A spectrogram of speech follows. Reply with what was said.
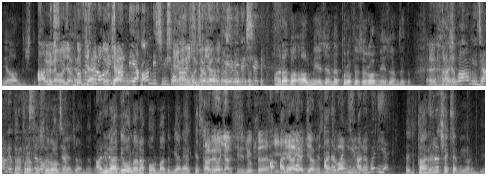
diye and içtim. And Öyle mi hocam? Profesör Doçent, olmayacağım doçent. diye and içmiş olan Emin hocamız hocam. Emin Işık. Araba almayacağım ve profesör olmayacağım dedim. Araba almayacağım ve Ben profesör, profesör, olmayacağım. olmayacağım dedim. Araba- İradi olarak olmadım yani herkes Tabii biliyor. hocam sizin yoksa ilahiyat camiası araba itibarınız niye? Araba niye? Kahrını Trafik. çekemiyorum diye.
